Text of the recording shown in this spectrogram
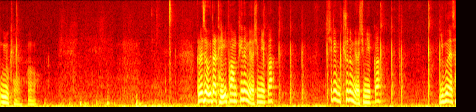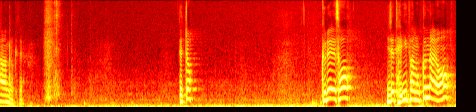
이렇게. 어. 그래서 여기다 대입하면 P는 몇입니까? 7이고 Q는 몇입니까? 2분의 3 이렇게 돼. 됐죠? 그래서 이제 대입하면 끝나요.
